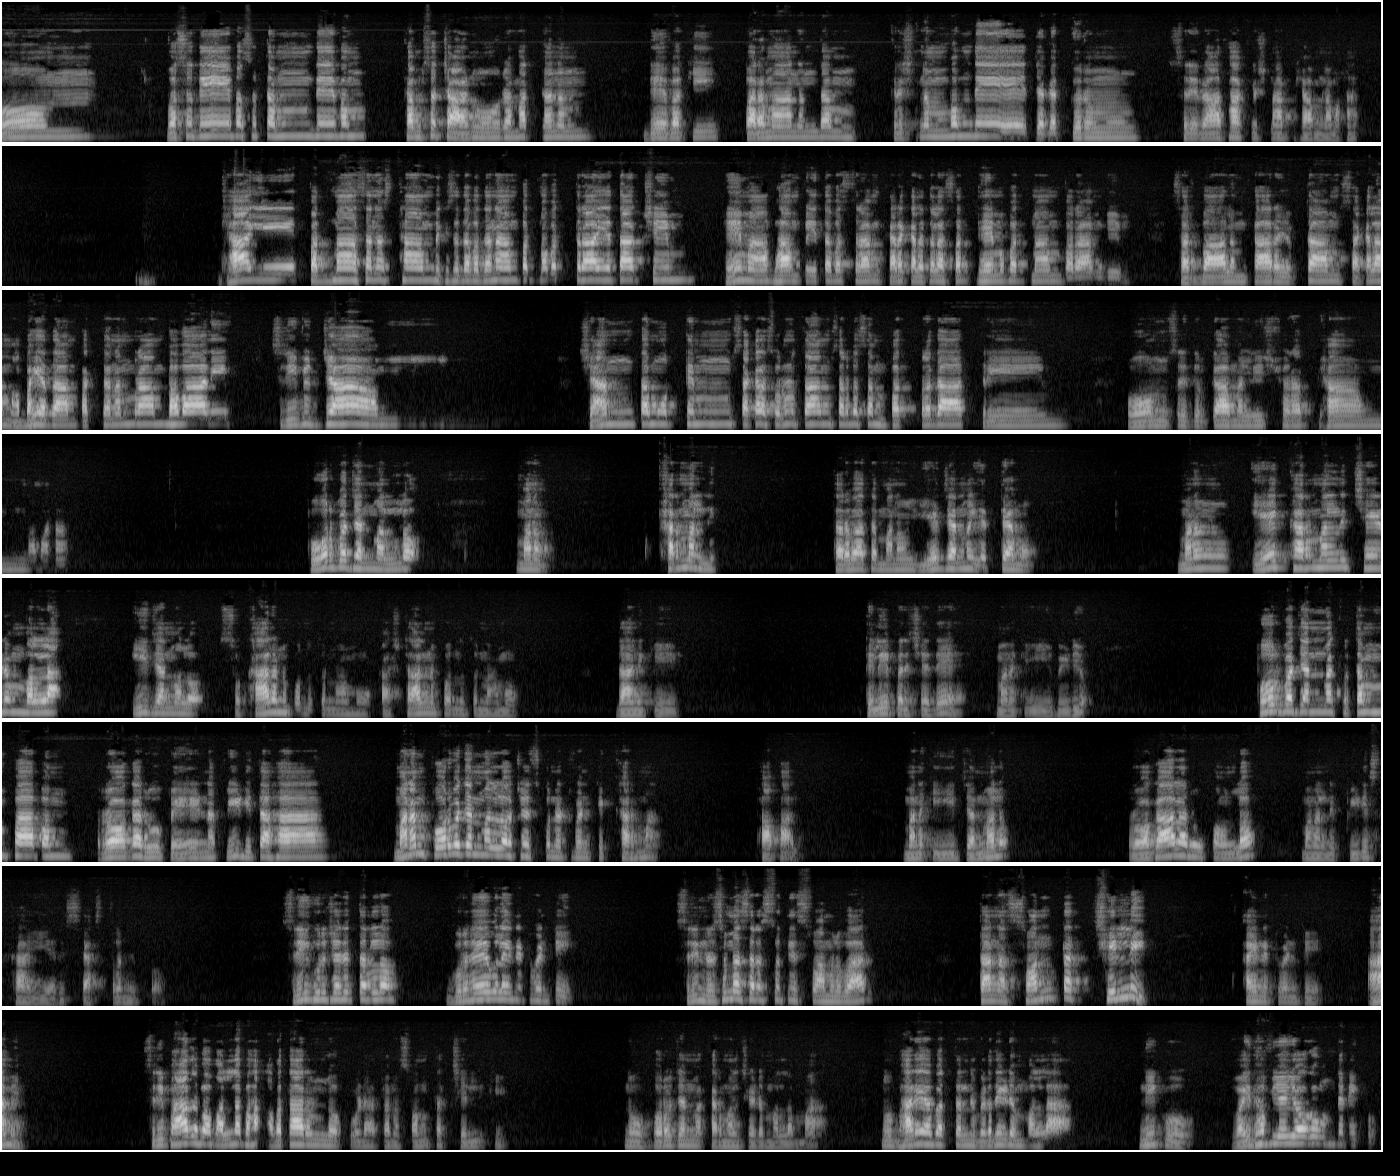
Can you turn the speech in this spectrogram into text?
ओम ॐ वसुदेवसुतं देव कंसचाणूरमर्दनम देवकी परमानन्दं, कृष्णं वंदे जगद्गुरुं, श्रीराधाकृष्णाभ्यां नमः। ध्यायेत् पद्मासनस्थां, विकसितवदनां पद्मपत्रायताक्षीं हेमाभां पीतवस्त्रां करकलतलसद्धेमपद्मां वराङ्गीम्। సర్వాలంకారయుక్తాం సకలమభయదాం భక్తనమ్రాం భవాని శ్రీవిద్యాం శాంతమూర్తిం సకల సురణుతాం సర్వసంపత్ ప్రదాత్రీం ఓం శ్రీ దుర్గా మల్లీశ్వరభ్యాం నమ. పూర్వజన్మల్లో మనం కర్మల్ని తర్వాత మనం ఏ జన్మ ఎత్తాము మనం ఏ కర్మల్ని చేయడం వల్ల ఈ జన్మలో సుఖాలను పొందుతున్నాము కష్టాలను పొందుతున్నాము? దానికి తెలియపరిచేదే మనకి ఈ వీడియో. పూర్వజన్మ కృతం పాపం రోగ రూపేణ పీడిత. మనం పూర్వజన్మల్లో చేసుకున్నటువంటి కర్మ పాపాలు. మనకి ఈ జన్మలో రోగాల రూపంలో మనల్ని పీడిస్తాయి అని శాస్త్రం చెప్తోంది. శ్రీ గురు చరిత్రలో గురుదేవులైనటువంటి శ్రీ నృసింహ సరస్వతి స్వాముల వారు తన సొంత చెల్లి అయినటువంటి ఆమె శ్రీపాద వల్లభ అవతారంలో కూడా తన సొంత చెల్లికి నువ్వు పూర్వజన్మ కర్మలు చేయడం వల్లమ్మా నువ్వు భార్యాభర్తల్ని విడదీయడం వల్ల నీకు వైధవ్య యోగం ఉంది నీకు.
